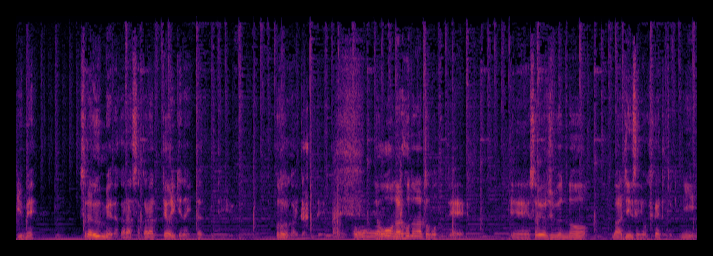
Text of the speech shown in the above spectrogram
夢。それは運命だから逆らってはいけないんだっていうことが書いてあって。でおおなるほどなと思って、えーそれを自分の、まあ、人生に置き換えた時に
